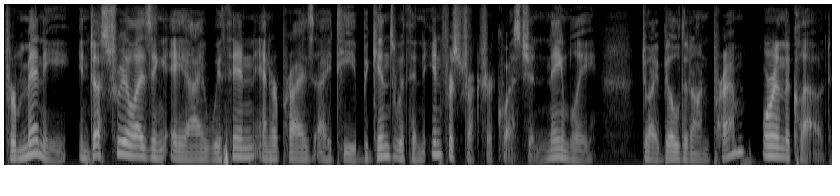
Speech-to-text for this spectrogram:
For many, industrializing AI within enterprise IT begins with an infrastructure question, namely, do I build it on prem or in the cloud?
